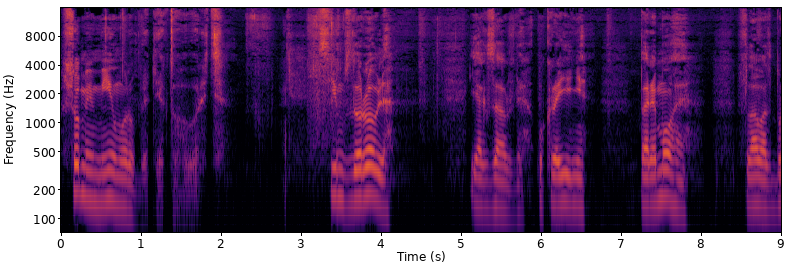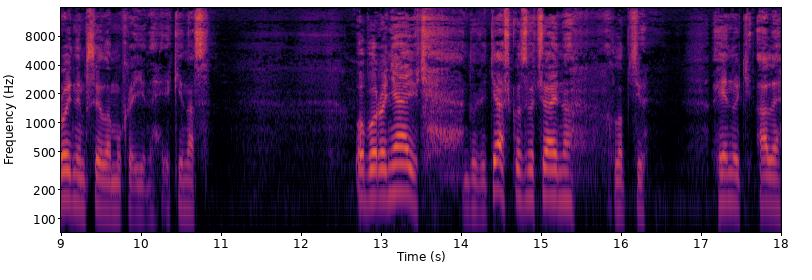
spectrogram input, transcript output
що ми вміємо робити, як то говориться. Всім здоров'я, як завжди, Україні перемоги. Слава Збройним силам України, які нас обороняють. Дуже тяжко, звичайно. Хлопці гинуть, але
